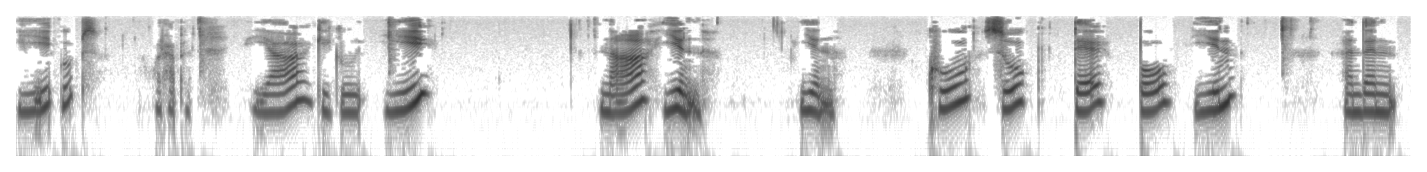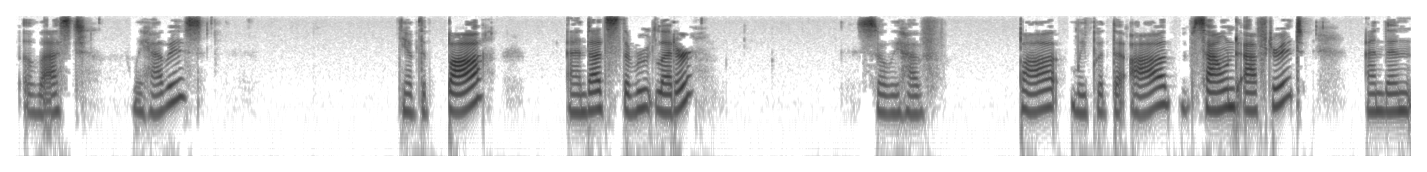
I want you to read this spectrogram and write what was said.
yi. Oops, what happened? Ya, gigu, yi. Na, yin, yin. Ku, zuk, de, bo, yin. And then the last we have is you have the ba and that's the root letter. So we have ba, we put the a sound after it, and then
